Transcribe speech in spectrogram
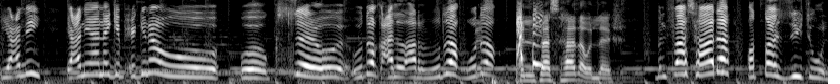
يعني يعني أنا أجيب حقنة. وكسر ودق على الأرض. ودق ودق بالفاس هذا ولا إيش؟ بالفاس هذا قطع الزيتون.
